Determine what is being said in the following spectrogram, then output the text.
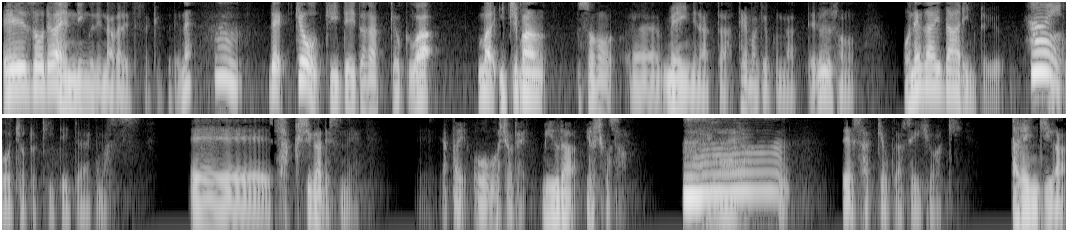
映像ではエンディングに流れてた曲でね。うん。で、今日聴いていただく曲は、まあ一番その、えーメインになったテーマ曲になってる、その、お願いダーリンというはい曲。をちょっと聴いていただきます。えー作詞がですね、やっぱり大御所で、三浦佳子さん。うーん。で、作曲が清弘明。アレンジが、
